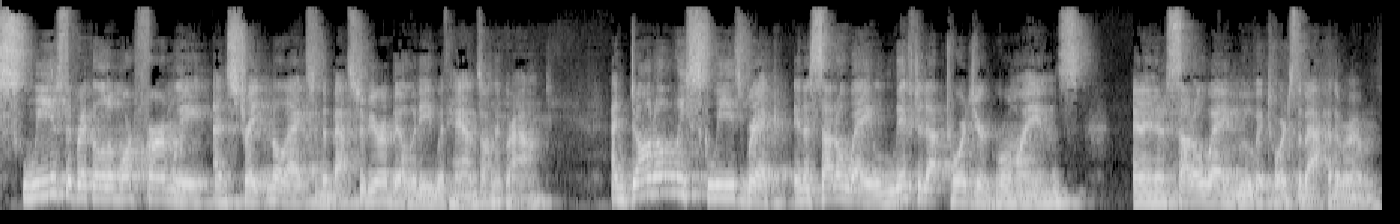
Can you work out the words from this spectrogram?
Squeeze the brick a little more firmly and straighten the legs to the best of your ability with hands on the ground. And don't only squeeze brick in a subtle way, lift it up towards your groins, and in a subtle way, move it towards the back of the room.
